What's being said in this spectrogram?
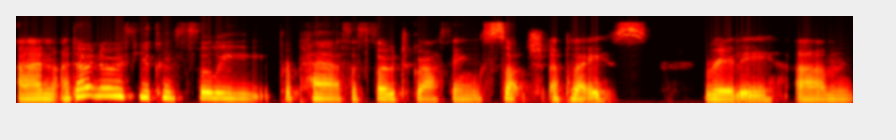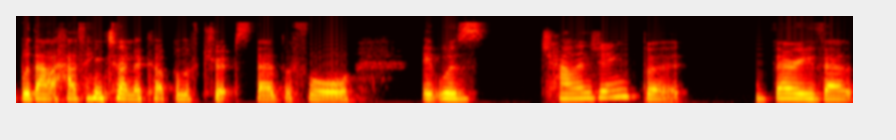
And I don't know if you can fully prepare for photographing such a place, really, um, without having done a couple of trips there before. It was challenging, but very, very,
